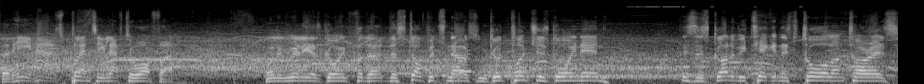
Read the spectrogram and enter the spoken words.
that he has plenty left to offer. Well, he really is going for the, the stoppage now. Some good punches going in. This has got to be taking its toll on Torres.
